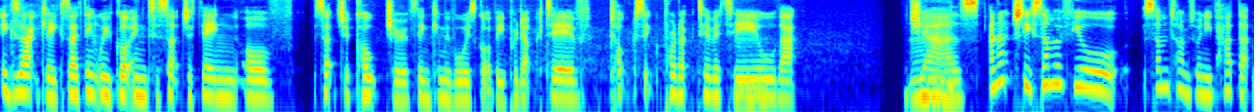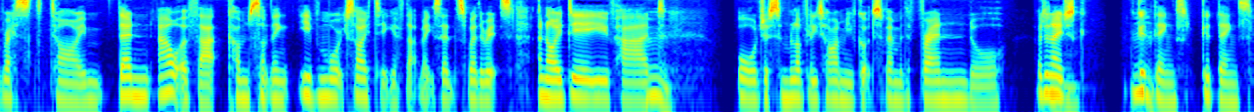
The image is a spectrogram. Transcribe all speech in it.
exactly because i think we've got into such a thing of such a culture of thinking we've always got to be productive, toxic productivity, mm. all that jazz. Mm. And actually, some of your sometimes when you've had that rest time, then out of that comes something even more exciting, if that makes sense. Whether it's an idea you've had, mm. or just some lovely time you've got to spend with a friend, or I don't know, just mm. good mm. things, good things.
